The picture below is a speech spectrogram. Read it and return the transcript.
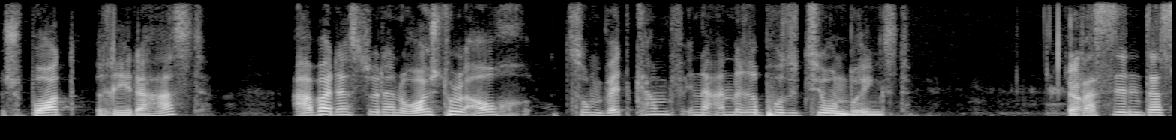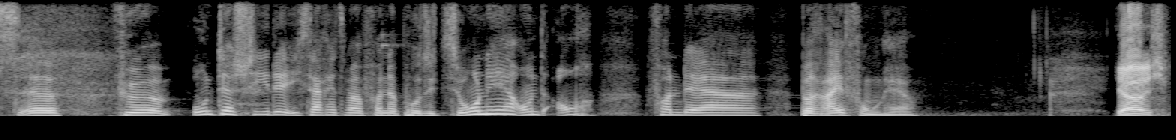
Sporträder hast, aber dass du deinen Rollstuhl auch zum Wettkampf in eine andere Position bringst. Ja. Was sind das äh, für Unterschiede, ich sage jetzt mal von der Position her und auch von der Bereifung her? Ja, ich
